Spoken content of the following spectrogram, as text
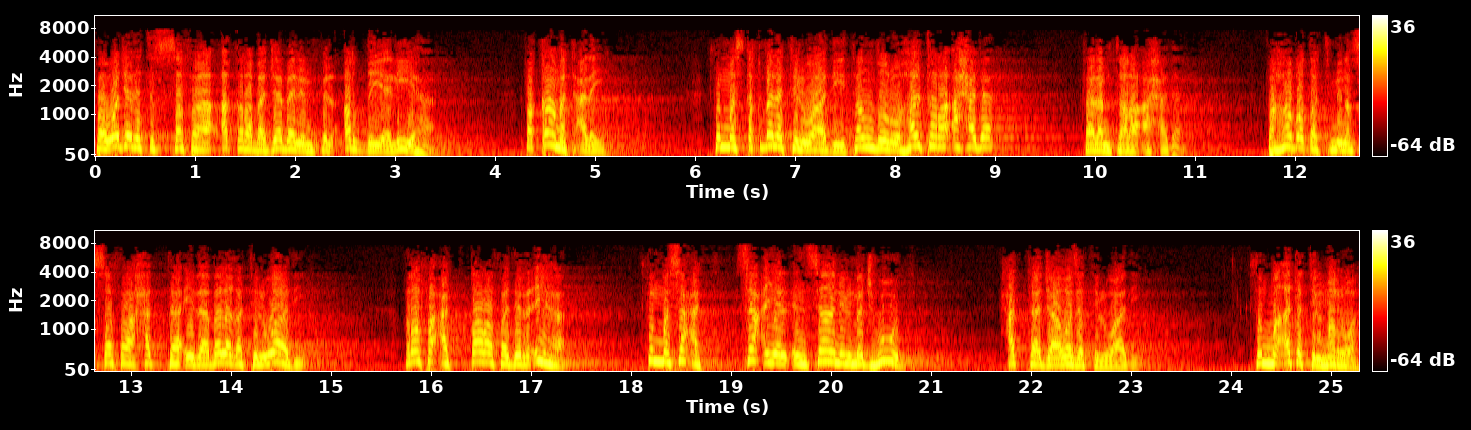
فوجدت الصفا أقرب جبل في الأرض يليها فقامت عليه ثم استقبلت الوادي تنظر هل ترى أحدا فلم ترى أحدا فهبطت من الصفا حتى إذا بلغت الوادي رفعت طرف درعها ثم سعت سعي الإنسان المجهود حتى جاوزت الوادي. ثم أتت المروة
